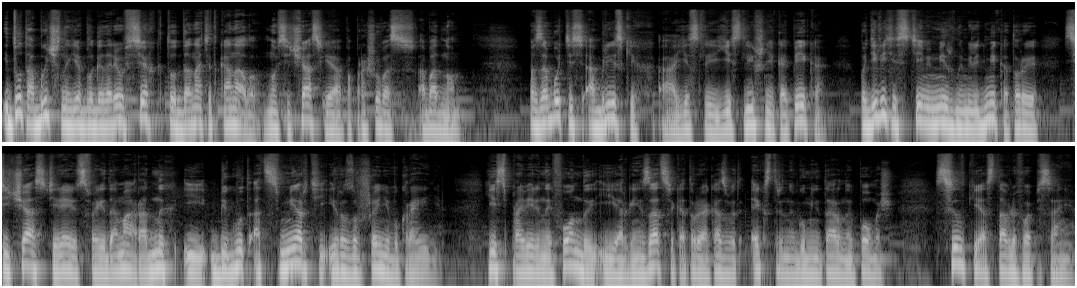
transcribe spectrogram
И тут обычно я благодарю всех, кто донатит каналу, но сейчас я попрошу вас об одном. Позаботьтесь о близких, а если есть лишняя копейка, поделитесь с теми мирными людьми, которые сейчас теряют свои дома, родных и бегут от смерти и разрушений в Украине. Есть проверенные фонды и организации, которые оказывают экстренную гуманитарную помощь. Ссылки я оставлю в описании.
